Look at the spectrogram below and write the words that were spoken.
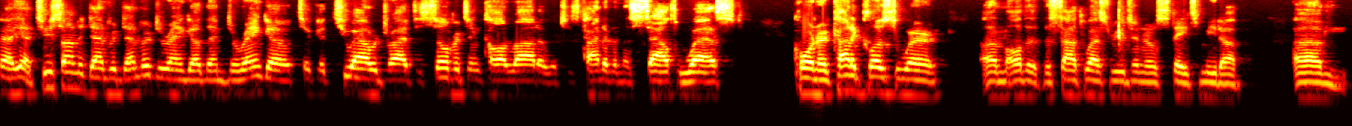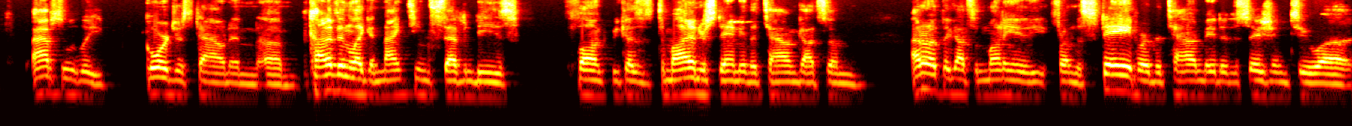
uh, yeah, Tucson to Denver, Denver Durango, then Durango took a two-hour drive to Silverton, Colorado, which is kind of in the southwest corner, kind of close to where um, all the the southwest regional states meet up. Um, absolutely gorgeous town, and um, kind of in like a 1970s funk because, to my understanding, the town got some I don't know if they got some money from the state or the town made a decision to uh,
